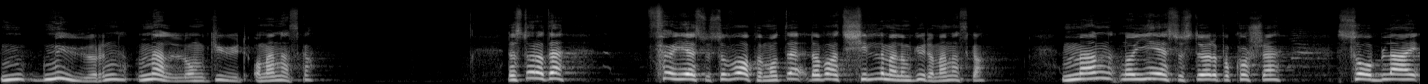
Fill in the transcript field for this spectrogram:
muren mellom Gud og mennesker. Det står at det, Før Jesus så var på en måte, det var et skille mellom Gud og mennesker. Men når Jesus døde på korset, så ble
